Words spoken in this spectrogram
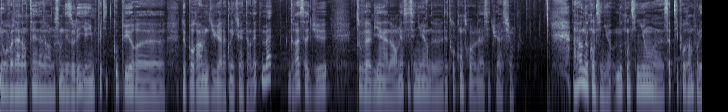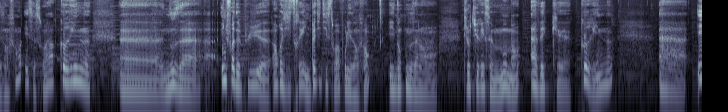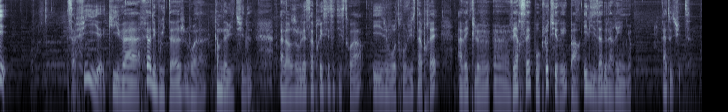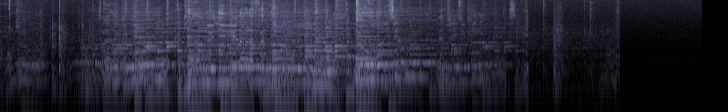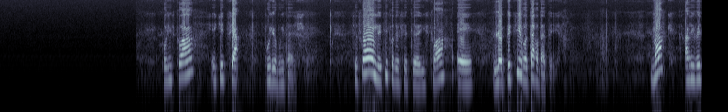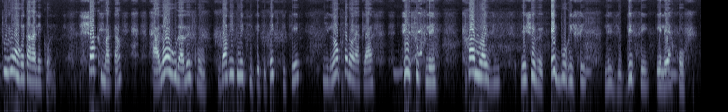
Nous voilà l'antenne. Alors, nous sommes désolés, il y a une petite coupure euh, de programme due à la connexion Internet, mais grâce à Dieu, tout va bien. Alors, merci Seigneur d'être au contrôle de la situation. Alors, nous continuons. Nous continuons euh, ce petit programme pour les enfants. Et ce soir, Corinne euh, nous a, une fois de plus, enregistré une petite histoire pour les enfants. Et donc, nous allons clôturer ce moment avec Corinne. et sa fille qui va faire les bruitages, voilà, comme d'habitude. Alors je vous laisse apprécier cette histoire et je vous retrouve juste après avec le verset pour clôturer par Elisa de la Réunion. A tout de suite. Pour l'histoire et Ketsia pour le bruitage. Ce soir, le titre de cette histoire est Le petit retardataire. Marc arrivait toujours en retard à l'école. Chaque matin, à l'heure où la leçon d'arithmétique était expliquée, il entrait dans la classe, essoufflé, cramoisi, les cheveux ébouriffés, les yeux baissés et l'air confus.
